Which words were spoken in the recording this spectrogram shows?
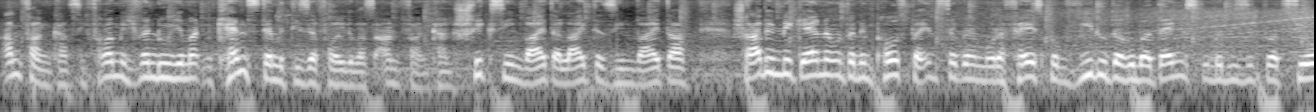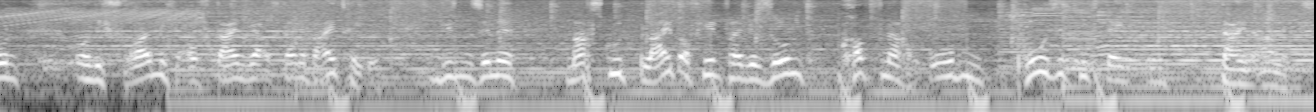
anfangen kannst. Ich freue mich, wenn du jemanden kennst, der mit dieser Folge was anfangen kann. Schick sie ihm weiter, leite sie ihm weiter. Schreibe mir gerne unter dem Post bei Instagram oder Facebook, wie du darüber denkst, über die Situation. Und ich freue mich auf, dein, ja, auf deine Beiträge. In diesem Sinne, mach's gut, bleib auf jeden Fall gesund, Kopf nach oben, positiv denken. Dein Alex.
